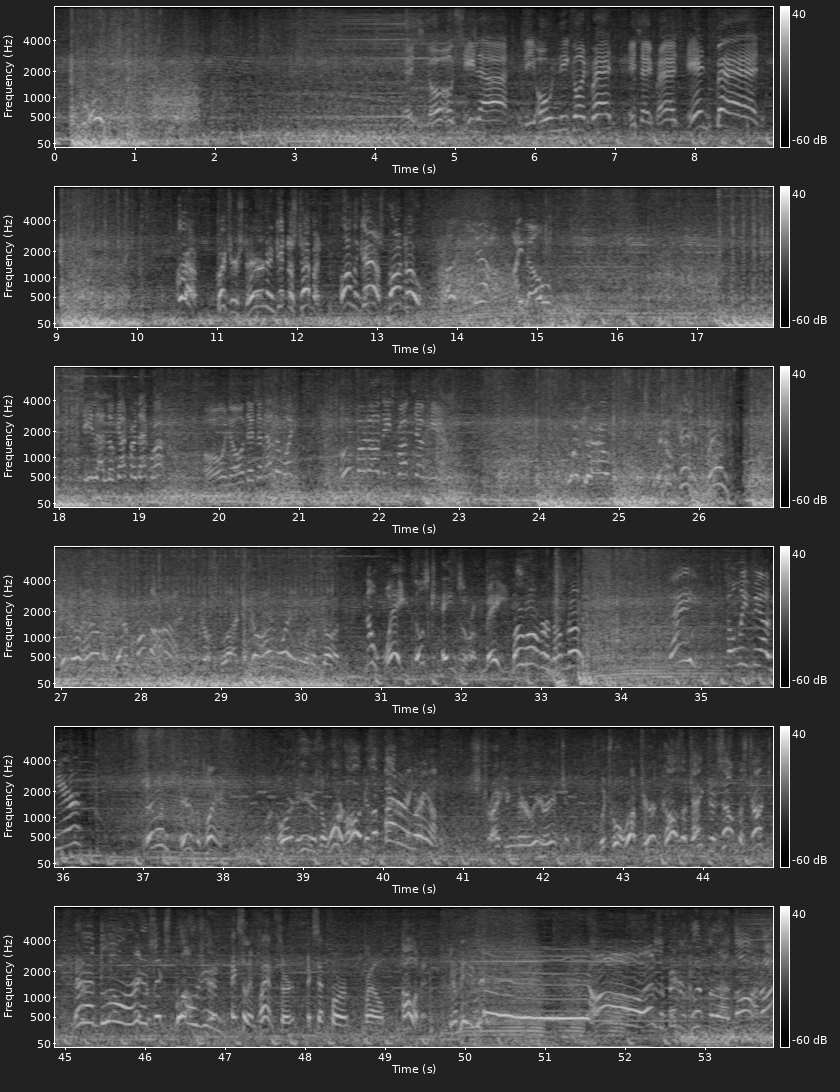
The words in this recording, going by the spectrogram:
Let's go, Sheila. The only good red is a red in bed. Grif, quit your staring and get to stepping. On the gas, pronto. Uh, yeah, I know. Sheila, look out for that rock. Oh no, there's another one. Who put all these rocks out here? Watch out! In this case, men! Get your hand and hit him from behind, just like John Wayne would have done. No way! Those caves are amazing. Move over, numbnut! Hey! Don't leave me out here! Simmons, here's the plan. We're going to use the Warthog as a battering ram, striking their rear engine, which will rupture and cause the tank to self-destruct in a glorious explosion! Excellent plan, sir. Except for, well, all of it. You know, maybe. Oh, that's a bigger clip than I thought.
